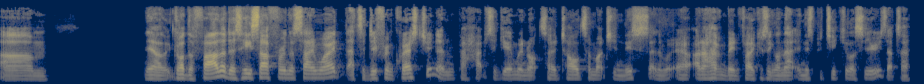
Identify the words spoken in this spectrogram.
Um, now, God the Father, does he suffer in the same way? That's a different question. And perhaps, again, we're not so told so much in this. And, uh, and I haven't been focusing on that in this particular series. That's a,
